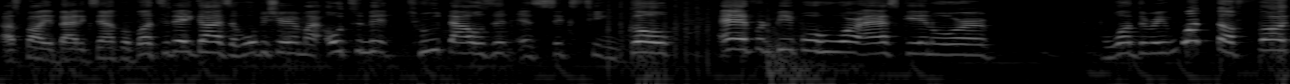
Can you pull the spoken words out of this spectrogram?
That's probably a bad example. But today, guys, I will be sharing my ultimate 2016 goal. And for the people who are asking or wondering what the fuck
